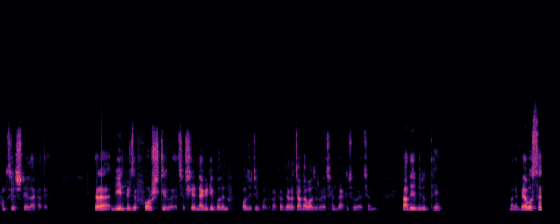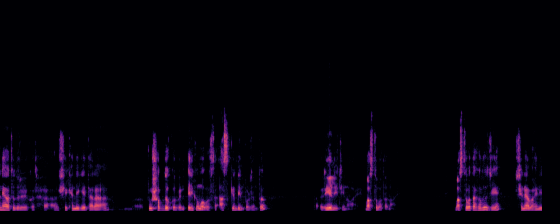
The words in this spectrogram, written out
সংশ্লিষ্ট এলাকাতে, তারা বিএনপির যে ফোর্সটি রয়েছে সে নেগেটিভ বলেন, পজিটিভ বলেন। অর্থাৎ যারা চাঁদাবাজ রয়েছেন, যা কিছু রয়েছেন, তাদের বিরুদ্ধে মানে ব্যবস্থা নেওয়া তো দূরের কথা। সেখানে গিয়ে তারা টু শব্দ করবেন, এরকম অবস্থা আজকের দিন পর্যন্ত রিয়েলিটি নয়, বাস্তবতা নয়। বাস্তবতা হলো যে, সেনাবাহিনী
